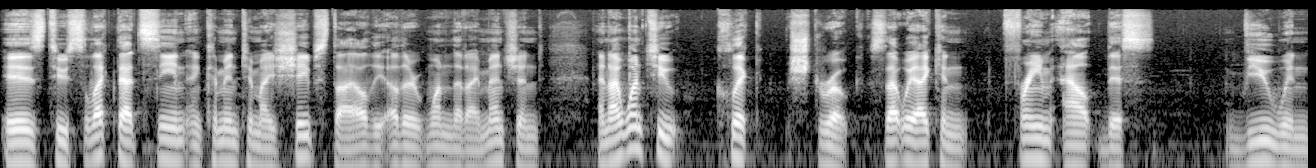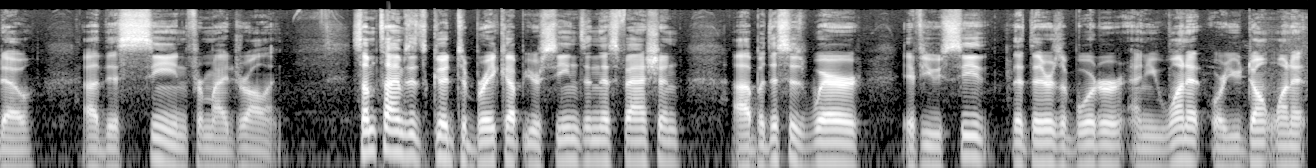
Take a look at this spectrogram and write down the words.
is to select that scene and come into my shape style, the other one that I mentioned, and I want to click stroke. So that way I can frame out this view window, uh, this scene for my drawing. Sometimes it's good to break up your scenes in this fashion, uh, but this is where if you see that there's a border and you want it or you don't want it,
